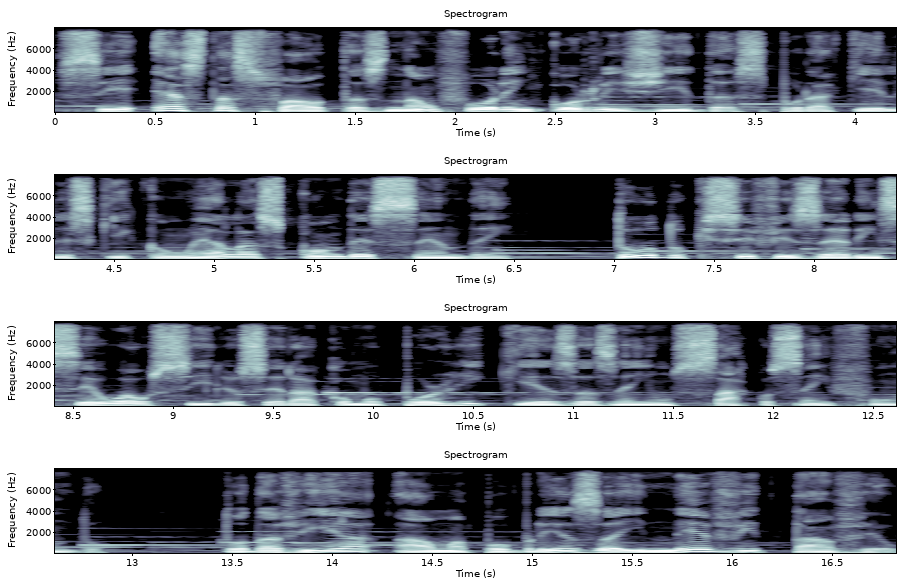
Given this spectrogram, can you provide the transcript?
Se estas faltas não forem corrigidas por aqueles que com elas condescendem, tudo que se fizer em seu auxílio será como pôr riquezas em um saco sem fundo. Todavia, há uma pobreza inevitável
